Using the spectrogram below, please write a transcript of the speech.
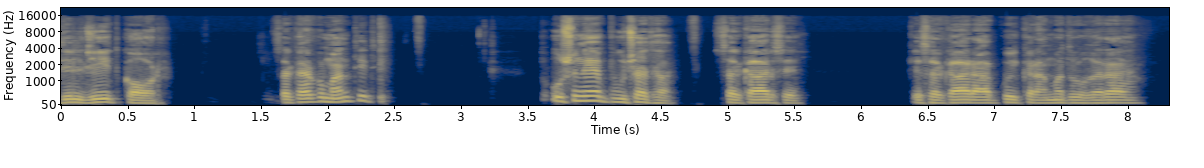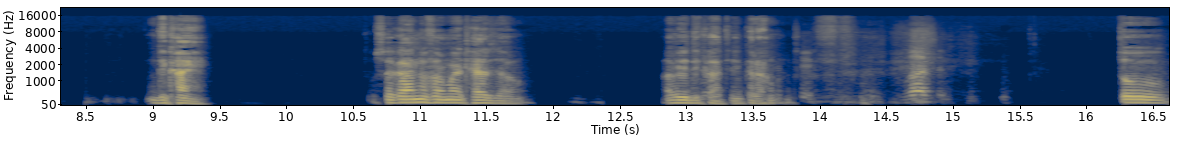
دلجیت کور سرکار کو مانتی تھی۔ اس نے پوچھا تھا سرکار سے کہ سرکار آپ کوئی کرامت وغیرہ دکھائیں۔ سرکار نے فرمایا ٹھہر جاؤ ابھی دکھاتے ہیں کرامت۔ تو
